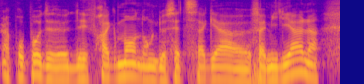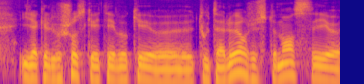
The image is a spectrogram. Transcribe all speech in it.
à propos des fragments donc de cette saga euh, familiale, il y a quelque chose qui a été évoqué euh, tout à l'heure, justement, c'est euh,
